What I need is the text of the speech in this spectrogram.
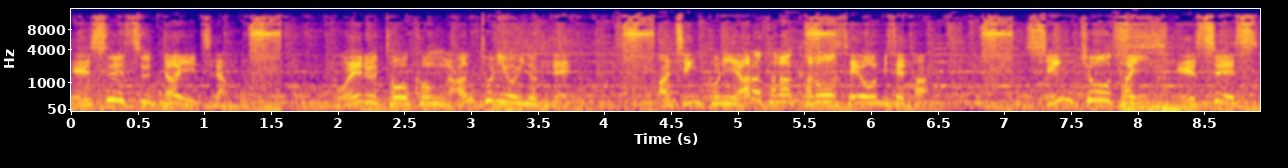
SS 第1弾。燃える闘魂アントニオ猪木でパチンコに新たな可能性を見せた。新筐体 SS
